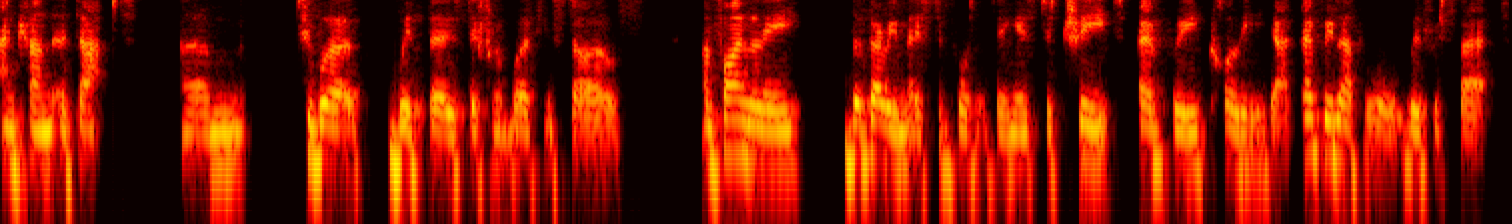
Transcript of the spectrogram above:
and can adapt um, to work with those different working styles. And finally, the very most important thing is to treat every colleague at every level with respect.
